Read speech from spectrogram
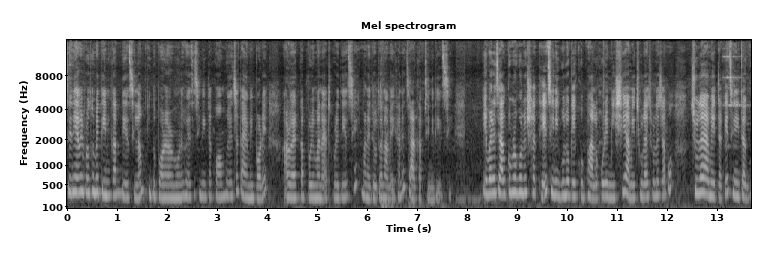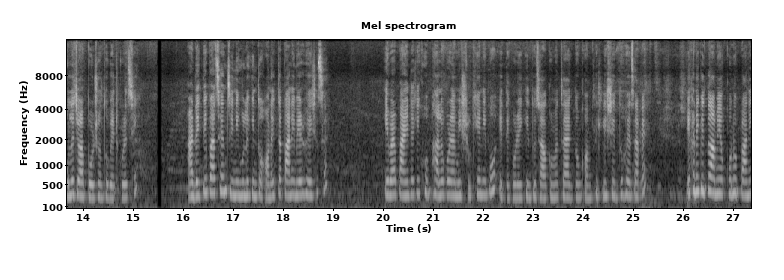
চিনি আমি প্রথমে তিন কাপ দিয়েছিলাম, কিন্তু পরে আমার মনে হয়েছে চিনিটা কম হয়েছে, তাই আমি পরে আরও এক কাপ পরিমাণ অ্যাড করে দিয়েছি। মানে টোটাল আমি এখানে চার কাপ চিনি দিয়েছি। এবারে চাল কুমড়োগুলোর সাথে চিনিগুলোকে খুব ভালো করে মিশিয়ে আমি চুলায় চলে যাব। চুলায় আমি এটাকে চিনিটা গলে যাওয়া পর্যন্ত ওয়েট করেছি। আর দেখতেই পাচ্ছেন চিনিগুলো কিন্তু অনেকটা পানি বের হয়ে এসেছে। এবার পানিটাকে খুব ভালো করে আমি শুকিয়ে নিব। এতে করে কিন্তু চাল কুমড়া চা একদম কমপ্লিটলি সিদ্ধ হয়ে যাবে। এখানে কিন্তু আমি কোনো পানি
